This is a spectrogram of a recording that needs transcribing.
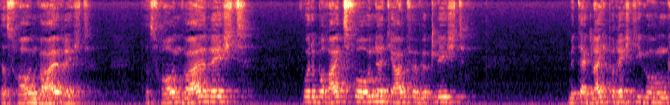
das Frauenwahlrecht. Das Frauenwahlrecht wurde bereits vor 100 Jahren verwirklicht. Mit der Gleichberechtigung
